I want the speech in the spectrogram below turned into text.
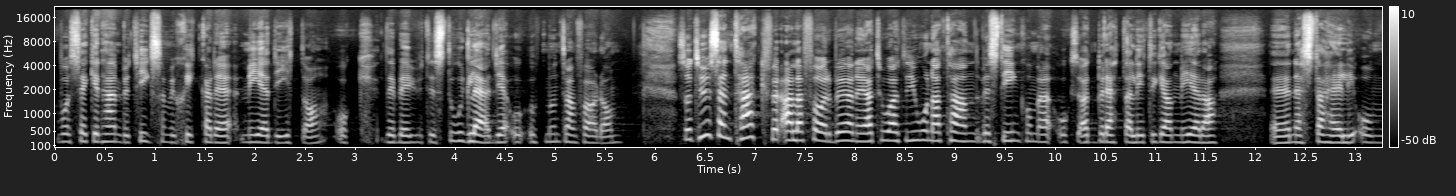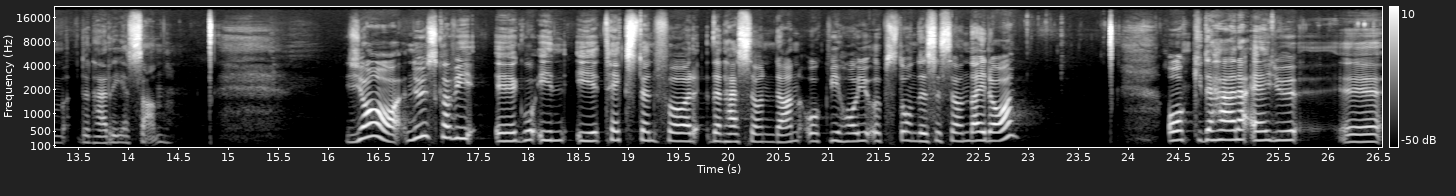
vår second hand-butik som vi skickade med dit. Då. Och det blev ju till stor glädje och uppmuntran för dem. Så tusen tack för alla förböner. Jag tror att Jonathan Westin kommer också att berätta lite grann mera eh, nästa helg om den här resan. Ja, nu ska vi eh, gå in i texten för den här söndagen och vi har ju uppståndelsesöndag idag. Och det här är ju eh,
